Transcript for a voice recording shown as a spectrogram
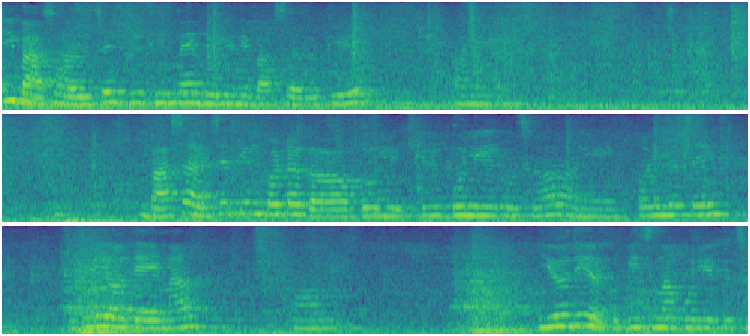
यी भाषाहरू चाहिँ पृथ्वीमै बोलिने भाषाहरू थिए अनि भाषाहरू चाहिँ तिनपटक बोलि बोलिएको छ। अनि पहिलो चाहिँ दुई अध्यायमा युदीहरूको बिचमा बोलिएको छ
